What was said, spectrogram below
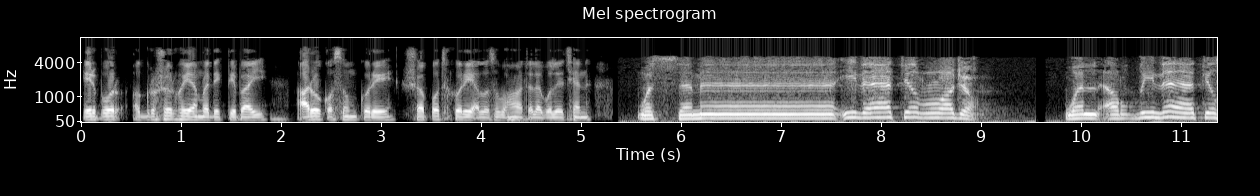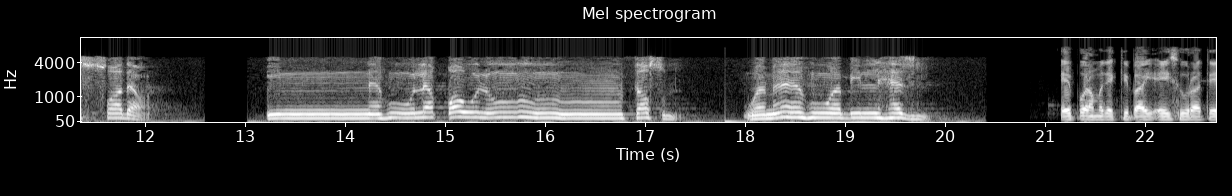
এরপর অগ্রসর হয়ে আমরা দেখতে পাই আরও কসম করে, শপথ করে আল্লাহ সুবাহতাল্লাহ বলেছেন والأرض ذات الصدع إنه لقول فصل وما هو بالهزل এরপর আমরা দেখতে পাই এই সুরাতে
